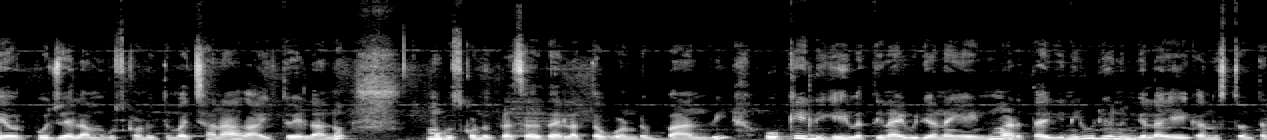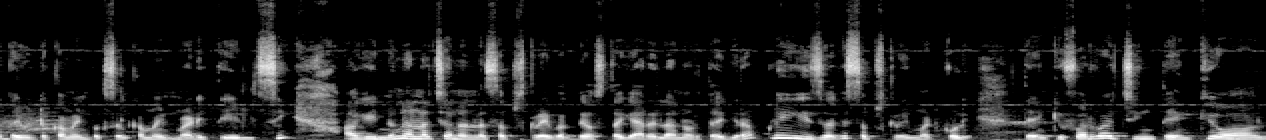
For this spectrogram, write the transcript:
ದೇವ್ರ ಪೂಜೆ ಎಲ್ಲ ಮುಗಿಸ್ಕೊಂಡು ತುಂಬ ಚೆನ್ನಾಗಾಯಿತು ಎಲ್ಲನೂ. ಮುಗಿಸ್ಕೊಂಡು ಪ್ರಸಾದ ಎಲ್ಲ ತೊಗೊಂಡು ಬಂದ್ವಿ. ಓಕೆ ಇಲ್ಲಿಗೆ ಇವತ್ತಿನ ಈ ವಿಡಿಯೋನ ಎಂಡ್ ಮಾಡ್ತಾ ಇದ್ದೀನಿ. ಈ ವಿಡಿಯೋ ನಿಮಗೆಲ್ಲ ಹೇಗೆ ಅನ್ನಿಸ್ತು ಅಂತ ದಯವಿಟ್ಟು ಕಮೆಂಟ್ ಬಾಕ್ಸಲ್ಲಿ ಕಮೆಂಟ್ ಮಾಡಿ ತಿಳಿಸಿ. ಹಾಗೆ ಇನ್ನೂ ನನ್ನ ಚಾನಲ್ನ ಸಬ್ಸ್ಕ್ರೈಬ್ ಆಗದೆ ಹೊಸ್ದಾಗಿ ಯಾರೆಲ್ಲ ನೋಡ್ತಾ ಇದ್ದೀರಾ ಪ್ಲೀಸಾಗಿ ಸಬ್ಸ್ಕ್ರೈಬ್ ಮಾಡ್ಕೊಳ್ಳಿ. Thank you for watching thank you all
